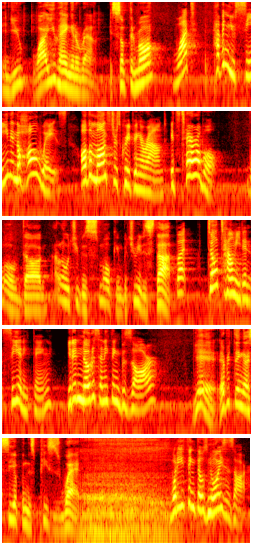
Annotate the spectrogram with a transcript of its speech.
And you? Why are you hanging around? Is something wrong? What? Haven't you seen? In the hallways. All the monsters creeping around. It's terrible. Whoa, dog. I don't know what you've been smoking, but you need to stop. But don't tell me you didn't see anything. You didn't notice anything bizarre? Yeah, everything I see up in this piece is whack. What do you think those noises are?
